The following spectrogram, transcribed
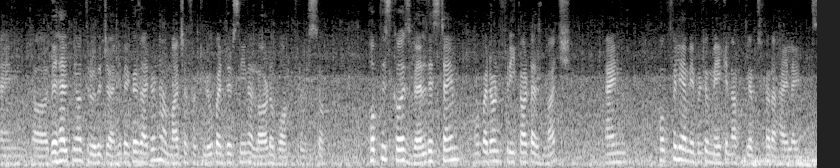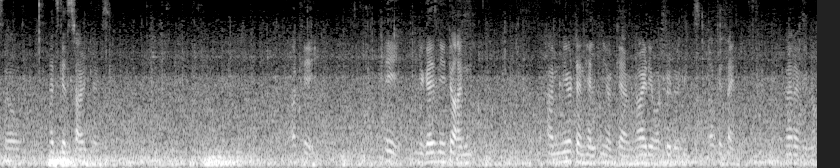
and uh, they help me out through the journey because I don't have much of a clue, but they've seen a lot of walkthroughs. So hope this goes well this time. Hope I don't freak out as much, and hopefully I'm able to make enough clips for a highlight. So let's get started, guys. Okay. Hey, you guys need to un- unmute and help me. Okay, I have no idea what to do next. Okay, fine. Where are we now?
